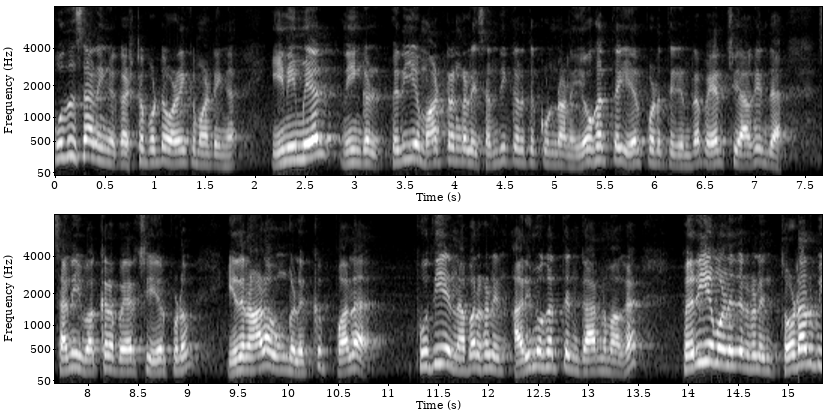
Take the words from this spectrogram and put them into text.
புதுசாக நீங்கள் கஷ்டப்பட்டு உழைக்க மாட்டீங்க. இனிமேல் நீங்கள் பெரிய மாற்றங்களை சந்திக்கிறதுக்கு உண்டான யோகத்தை ஏற்படுத்துகின்ற பயிற்சியாக இந்த சனி வக்கர பயிற்சி ஏற்படும். இதனால் உங்களுக்கு பல புதிய நபர்களின் அறிமுகத்தின் காரணமாக பெரிய மனிதர்களின் தொடர்பு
